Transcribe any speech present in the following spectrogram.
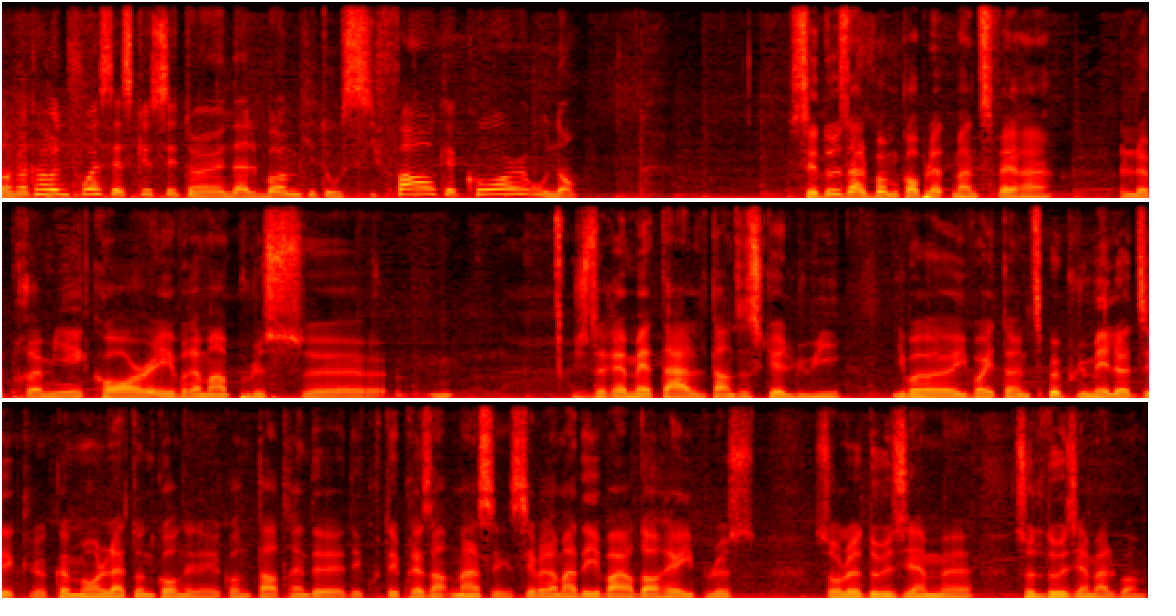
Donc, encore une fois, c'est- est-ce que c'est un album qui est aussi fort que Core ou non? C'est deux albums complètement différents. Le premier Core est vraiment plus. euh, je dirais métal, tandis que lui, il va, il va être un petit peu plus mélodique, là, comme on, la tune qu'on est, est en train d'écouter présentement. C'est c'est vraiment des vers d'oreille plus sur le deuxième, euh, sur le deuxième album.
